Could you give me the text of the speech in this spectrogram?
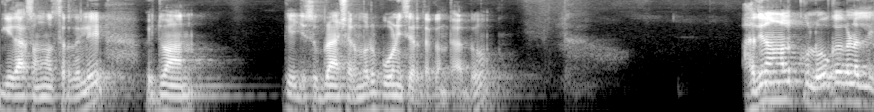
ಗೀತಾ ಸಂವತ್ಸರದಲ್ಲಿ ವಿದ್ವಾನ್ ಕೆ ಜಿ ಸುಬ್ರಹ ಶರ್ಮರು ಪೋಣಿಸಿರ್ತಕ್ಕಂಥದ್ದು. ಹದಿನಾಲ್ಕು ಲೋಕಗಳಲ್ಲಿ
